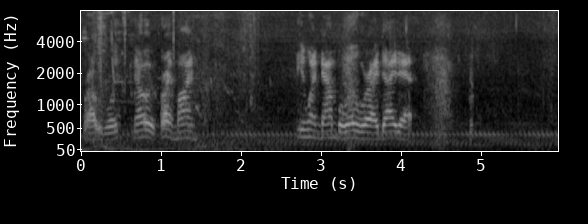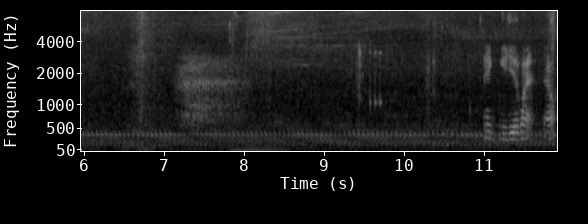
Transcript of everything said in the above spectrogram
Probably. No, it's probably mine. He went down below where I died at. I think you just went. No,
